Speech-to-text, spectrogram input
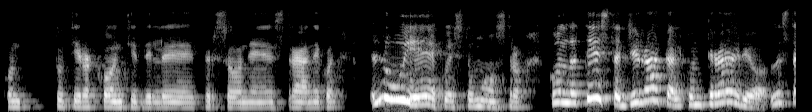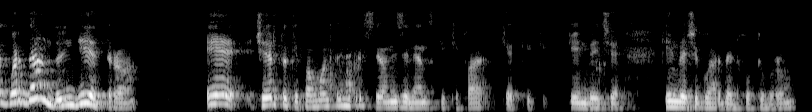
con tutti i racconti delle persone strane. Lui è questo mostro, con la testa girata al contrario, la sta guardando indietro. E certo che fa molta impressione Zelensky che, fa, che, che, che invece, invece, guarda il futuro.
